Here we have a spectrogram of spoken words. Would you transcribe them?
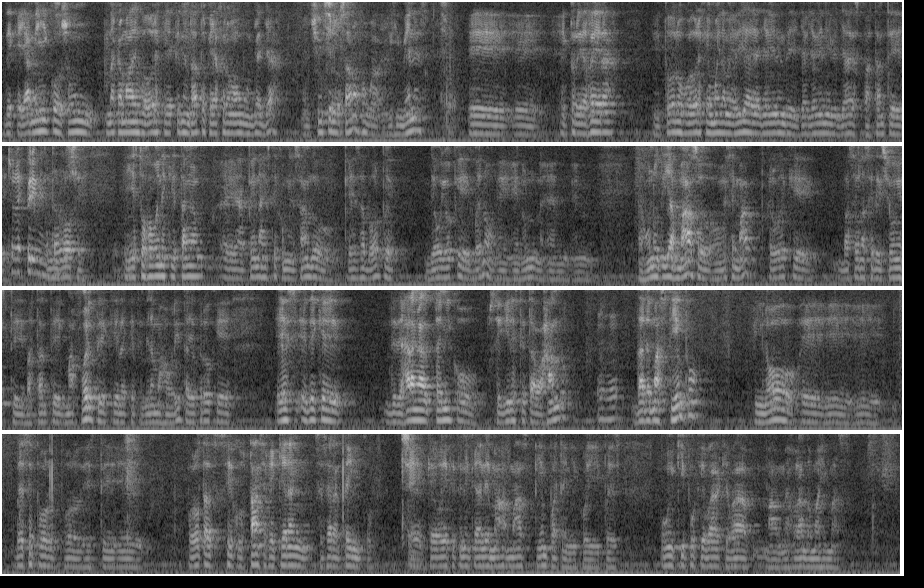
De que ya México son una camada de jugadores que ya tienen rato que ya fueron a un mundial ya. El Chucky Sí. Lozano, Juan Jiménez, Sí. eh, eh, Héctor Herrera y todos los jugadores que ahí, la mayoría ya, ya vienen de ya, ya vienen ya es bastante como roce. Y estos jóvenes que están eh, apenas este, comenzando, que es El Salvador, pues veo yo que, bueno, en, en un- en- en- en unos días más o, o meses más, creo de que va a ser una selección este, bastante más fuerte que la que tendríamos ahorita. Yo creo que es, es de que de dejaran al técnico seguir este, trabajando, darle más tiempo y no eh, eh, verse por, por, este, eh, por otras circunstancias que quieran cesar al técnico. Sí. Eh, creo que tienen que darle más, más tiempo al técnico y pues un equipo que va, que va mejorando más y más.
